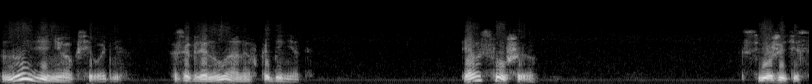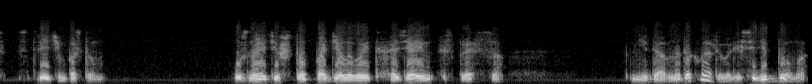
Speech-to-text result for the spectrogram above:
«Ну и денек сегодня», — заглянула она в кабинет. «Я вас слушаю». «Свяжитесь с третьим постом. Узнайте, что поделывает хозяин эспрессо. Недавно докладывали, сидит дома.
